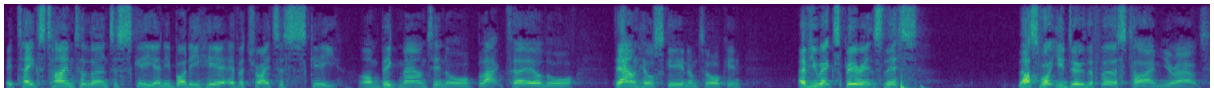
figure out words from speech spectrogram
It takes time to learn to ski. Anybody here ever tried to ski on Big Mountain or Blacktail or downhill skiing, I'm talking? Have you experienced this? That's what you do the first time you're out.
